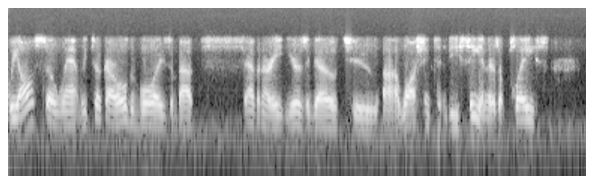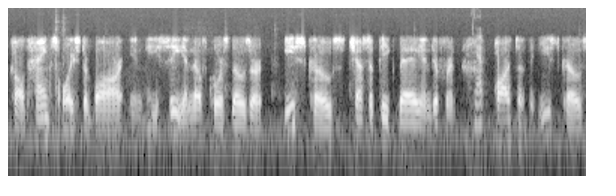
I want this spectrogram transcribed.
we also went. We took our older boys about seven or eight years ago to uh, Washington D.C. and there's a place called Hank's Oyster Bar in D.C. and of course those are East Coast, Chesapeake Bay, and different Yep. parts of the East Coast.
